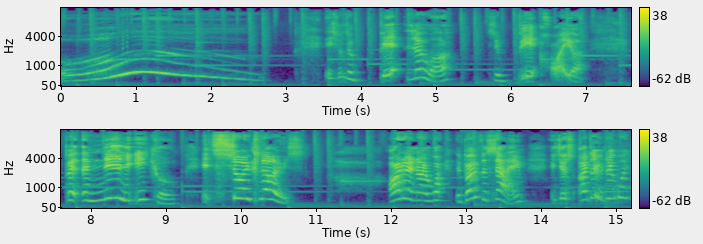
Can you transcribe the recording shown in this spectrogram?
Oh. This was a bit lower. It's a bit higher. But they're nearly equal. It's so close. I don't know why. They're both the same. It's just, I don't know why.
